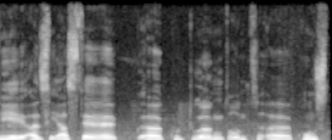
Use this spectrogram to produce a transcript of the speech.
die als erste äh, Kultur und, und Kunst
